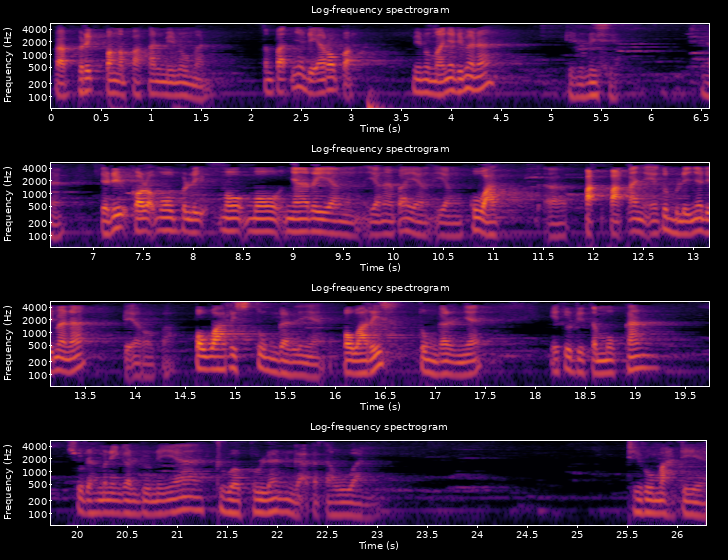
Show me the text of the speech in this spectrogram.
Pabrik pengepakan minuman. Tempatnya di Eropa. Minumannya di mana? Di Indonesia. Nah, jadi kalau mau beli mau mau nyari yang yang apa yang yang kuat eh, pak-pakannya itu belinya di mana? Di Eropa. Pewaris tunggalnya, pewaris tunggalnya itu ditemukan sudah meninggal dunia dua bulan nggak ketahuan di rumah dia.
